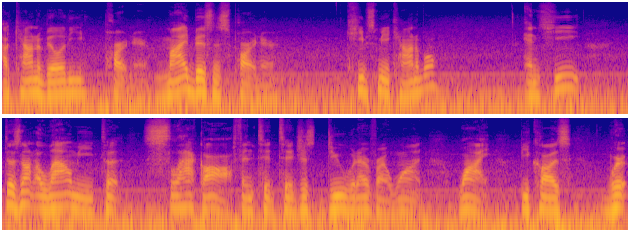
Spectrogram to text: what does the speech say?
accountability partner, my business partner, keeps me accountable and he does not allow me to slack off and to, to just do whatever I want. Why? Because we're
